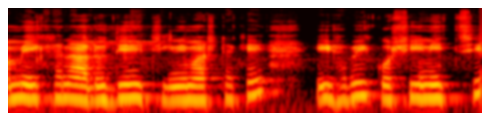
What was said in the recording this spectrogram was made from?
আমি এখানে আলু দিয়ে চিংড়ি মাছটাকে এইভাবেই কষিয়ে নিচ্ছি।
